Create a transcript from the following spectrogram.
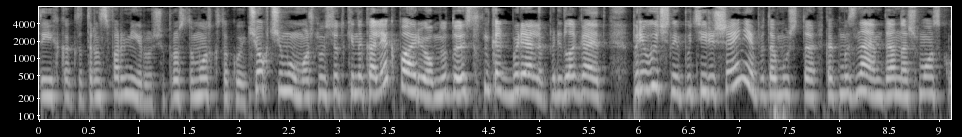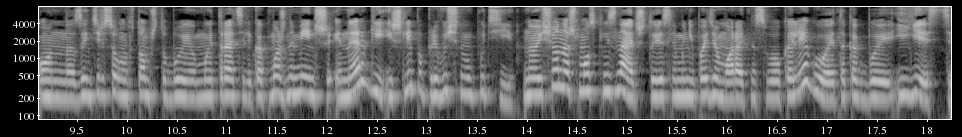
ты их как-то трансформируешь. И просто мозг такой, что к чему? Может, мы все-таки на коллег поорем? Ну, то есть он как бы реально предлагает привычные пути решения, потому что, как мы знаем, да, наш мозг, он заинтересован в том, чтобы мы тратили как можно меньше энергии и шли по привычному пути. Но еще наш мозг не знает, что если мы не пойдем орать на своего коллегу, это как бы и есть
